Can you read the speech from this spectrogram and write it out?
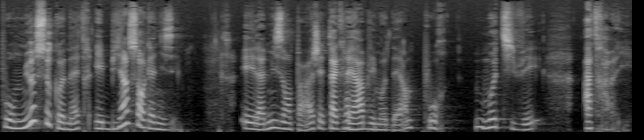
pour mieux se connaître et bien s'organiser et la mise en page est agréable et moderne pour motiver à travailler.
